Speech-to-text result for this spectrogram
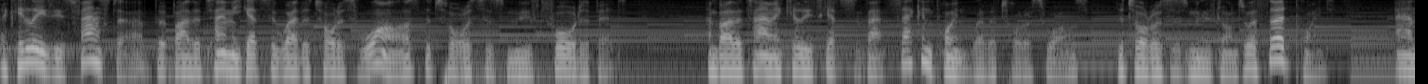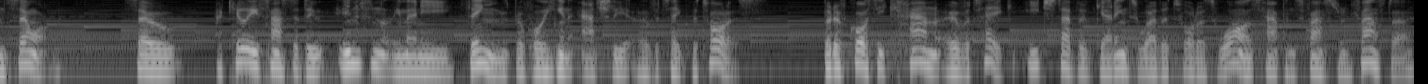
Achilles is faster, but by the time he gets to where the tortoise was, the tortoise has moved forward a bit. And by the time Achilles gets to that second point where the tortoise was, the tortoise has moved on to a third point, and so on. So Achilles has to do infinitely many things before he can actually overtake the tortoise. But of course, he can overtake. Each step of getting to where the tortoise was happens faster and faster,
